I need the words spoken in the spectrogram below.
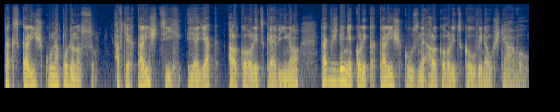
tak z kalíšků na podnosu. A v těch kalíšcích je jak alkoholické víno, tak vždy několik kalíšků s nealkoholickou vinou šťávou.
